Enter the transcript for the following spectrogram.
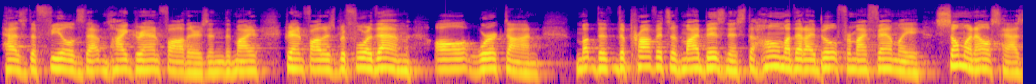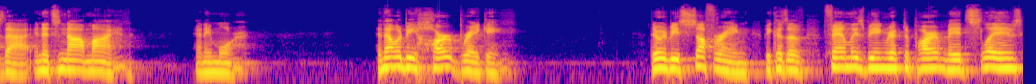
has the fields that my grandfathers and my grandfathers before them all worked on. The, the profits of my business, the home that I built for my family, someone else has that, and it's not mine anymore. And that would be heartbreaking. There would be suffering because of families being ripped apart, made slaves.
